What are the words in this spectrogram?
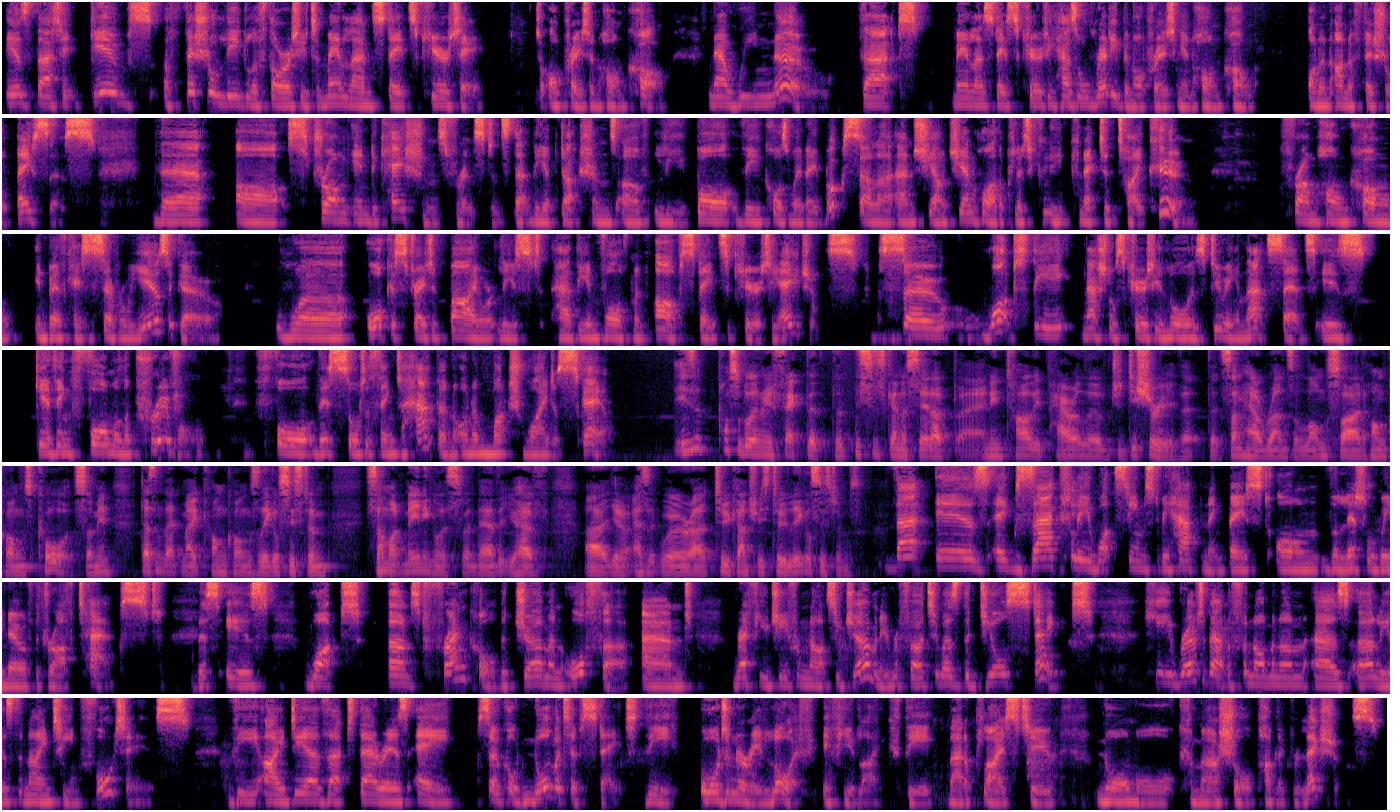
is that it gives official legal authority to mainland state security to operate in Hong Kong. Now, we know that mainland state security has already been operating in Hong Kong on an unofficial basis. There are strong indications, for instance, that the abductions of Li Bo, the Causeway Bay bookseller, and Xiao Jianhua, the politically connected tycoon, from Hong Kong in both cases several years ago, were orchestrated by, or at least had the involvement of, state security agents. So, what the national security law is doing in that sense is giving formal approval for this sort of thing to happen on a much wider scale. Is it possible, in effect, that, that this is going to set up an entirely parallel judiciary that, that somehow runs alongside Hong Kong's courts? I mean, doesn't that make Hong Kong's legal system somewhat meaningless now that you have, uh, you know, as it were, uh, two countries, two legal systems? That is exactly what seems to be happening based on the little we know of the draft text. This is what Ernst Fraenkel, the German author and refugee from Nazi Germany referred to as the dual state. He wrote about the phenomenon as early as the 1940s. The idea that there is a so called normative state, the ordinary law, if, if you like, the, that applies to normal commercial public relations,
